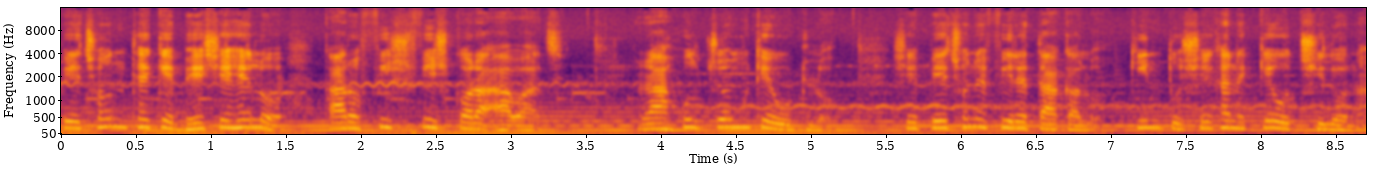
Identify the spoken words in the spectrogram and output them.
পেছন থেকে ভেসে এলো কারও ফিসফিস করা আওয়াজ। রাহুল চমকে উঠল। সে পেছনে ফিরে তাকালো, কিন্তু সেখানে কেউ ছিল না।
